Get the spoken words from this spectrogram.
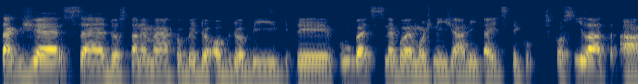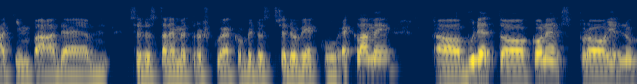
takže se dostaneme jakoby do období, kdy vůbec nebude možný žádný tající cookies posílat a tím pádem se dostaneme trošku jakoby do středověku reklamy. Bude to konec pro jednu,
